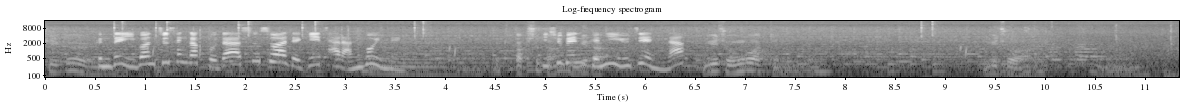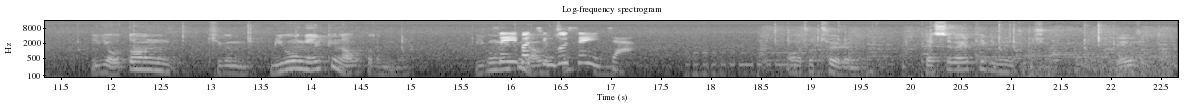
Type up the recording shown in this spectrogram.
픽을 근데 이번 주 생각보다 순수화되기 잘 안 보이네. 이렇게 갑시다 이슈벤 이게 나- 괜히 유지했나? 이게 좋은 것 같아 이게 좋아 음, 이게 어떤 지금 미공이 1픽 나왔거든요 미공이 1픽 세이버 나오겠죠? 친구 세이자. 어 좋죠 이러면 데스가 1픽이면 좋죠 매우 좋다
